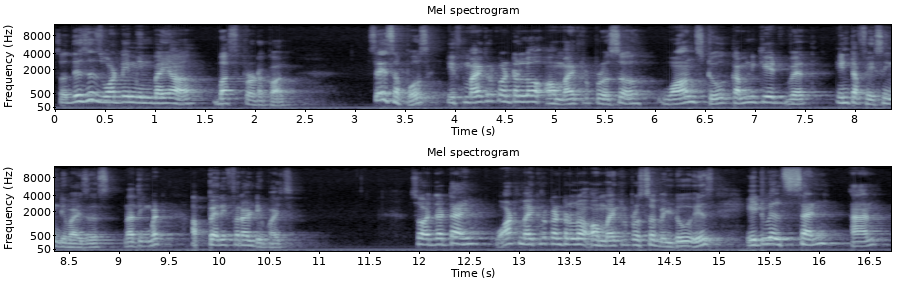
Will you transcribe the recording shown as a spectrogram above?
So this is what I mean by a bus protocol. Say suppose if microcontroller or microprocessor wants to communicate with interfacing devices, nothing but a peripheral device. So at that time what microcontroller or microprocessor will do is it will send an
